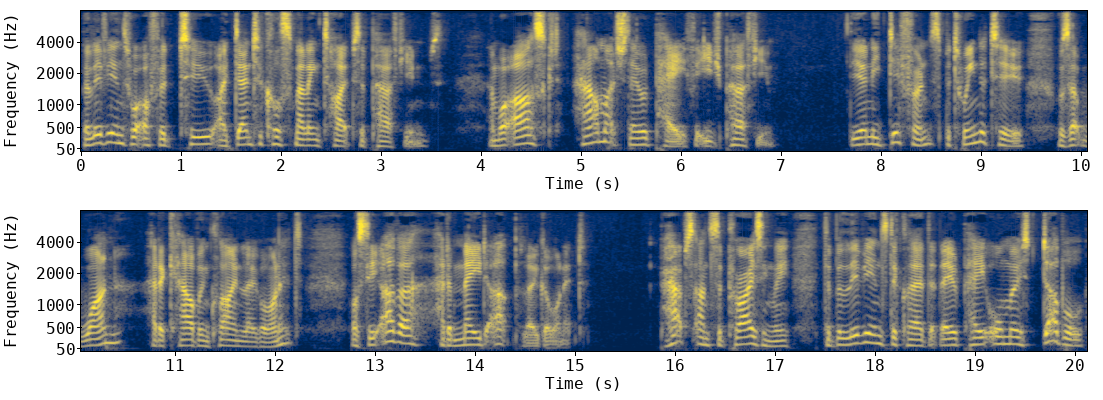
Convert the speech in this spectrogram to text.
Bolivians were offered two identical smelling types of perfumes and were asked how much they would pay for each perfume. The only difference between the two was that one had a Calvin Klein logo on it, whilst the other had a made up logo on it. Perhaps unsurprisingly, the Bolivians declared that they would pay almost double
